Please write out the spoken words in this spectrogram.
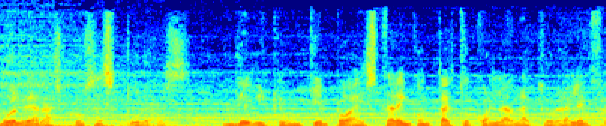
vuelve a las cosas puras, dedique un tiempo a estar en contacto con la naturaleza.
